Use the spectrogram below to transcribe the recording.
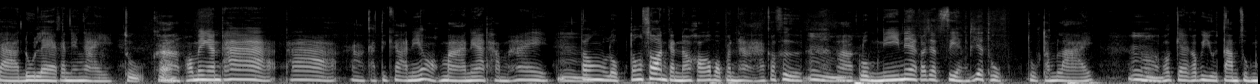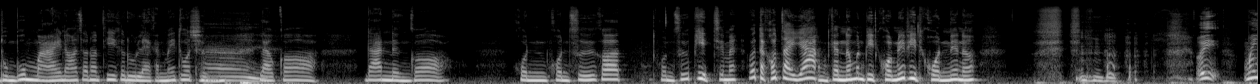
จะดูแลกันยังไง ถูกค่ะอ่าเพราะไม่งั้นถ้าถ้าอ่ากติกานี้ออกมาเนี่ยทำให้อืมต้องหลบต้องซ่อนกันเนาะเขาก็บอกปัญหาก็คืออมอ่ากลุ่มนี้เนี่ยก็จะเสี่ยงที่จะถูกถูกทำร้ายอืมเออเพราะแกก็ไปอยู่ตามสุมทุมพุ่มไม้เนาะเจ้าหน้าที่ก็ดูแลกันไม่ทั่วถึงใช่แล้วก็ด้านหนึ่งก็ คนคนซื้อก็คนซื้อผิดใช่ไหมเออแต่เข้าใจยากเหมือนกันนะมันผิดคนไม่ผิดคนเนี่ยเนาะเอ้ย ไม่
